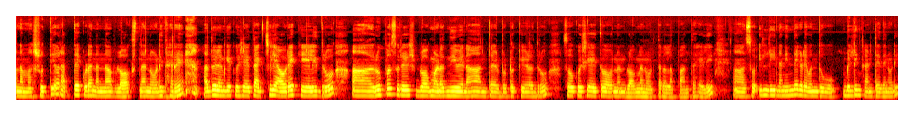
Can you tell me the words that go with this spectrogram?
ನಮ್ಮ ಶ್ರುತಿಯವ್ರ ಅತ್ತೆ ಕೂಡ ನನ್ನ ವ್ಲಾಗ್ಸ್ನ ನೋಡಿದ್ದಾರೆ. ಅದು ನನಗೆ ಖುಷಿ ಆಯಿತು. ಆ್ಯಕ್ಚುಲಿ ಅವರೇ ಕೇಳಿದರು ರೂಪ ಸುರೇಶ್ ಬ್ಲಾಗ್ ಮಾಡೋದು ನೀವೇನಾ ಅಂತ ಹೇಳ್ಬಿಟ್ಟು ಕೇಳಿದ್ರು. ಸೊ, ಖುಷಿ ಆಯಿತು ಅವ್ರು ನನ್ನ ಬ್ಲಾಗ್ನ ನೋಡ್ತಾರಲ್ಲಪ್ಪ ಅಂತ ಹೇಳಿ. ಸೊ, ಇಲ್ಲಿ ನನ್ನ ಹಿಂದೆಗಡೆ ಒಂದು ಬಿಲ್ಡಿಂಗ್ ಕಾಣ್ತಾ ಇದೆ ನೋಡಿ.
